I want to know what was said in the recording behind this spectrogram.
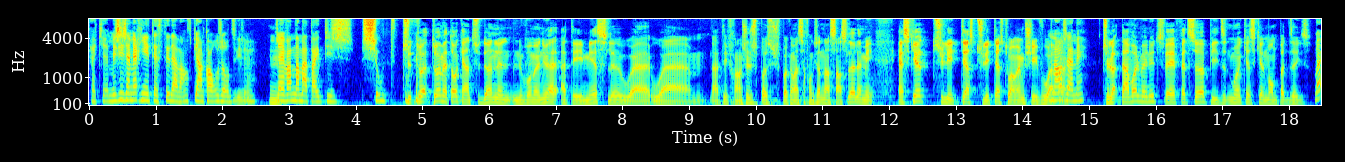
Fait que, mais j'ai jamais rien testé d'avance. Puis encore aujourd'hui. Hmm. J'invente dans ma tête, puis je shoot. Tu- toi, toi, mettons, quand tu donnes le nouveau menu à, à tes miss là, ou, à, ou à, à tes franchises, je sais pas, je sais pas comment ça fonctionne dans ce sens-là, là, mais est-ce que tu les testes, tu les testes toi-même chez vous avant? Non, jamais. Tu t'envoies le menu, tu fais faites ça, puis dites-moi qu'est-ce que le monde peut te. Ouais,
